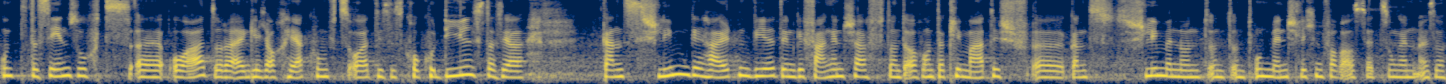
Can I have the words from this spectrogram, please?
und der Sehnsuchtsort oder eigentlich auch Herkunftsort dieses Krokodils, das ja ganz schlimm gehalten wird in Gefangenschaft und auch unter klimatisch äh, ganz schlimmen und, und, und unmenschlichen Voraussetzungen. Also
